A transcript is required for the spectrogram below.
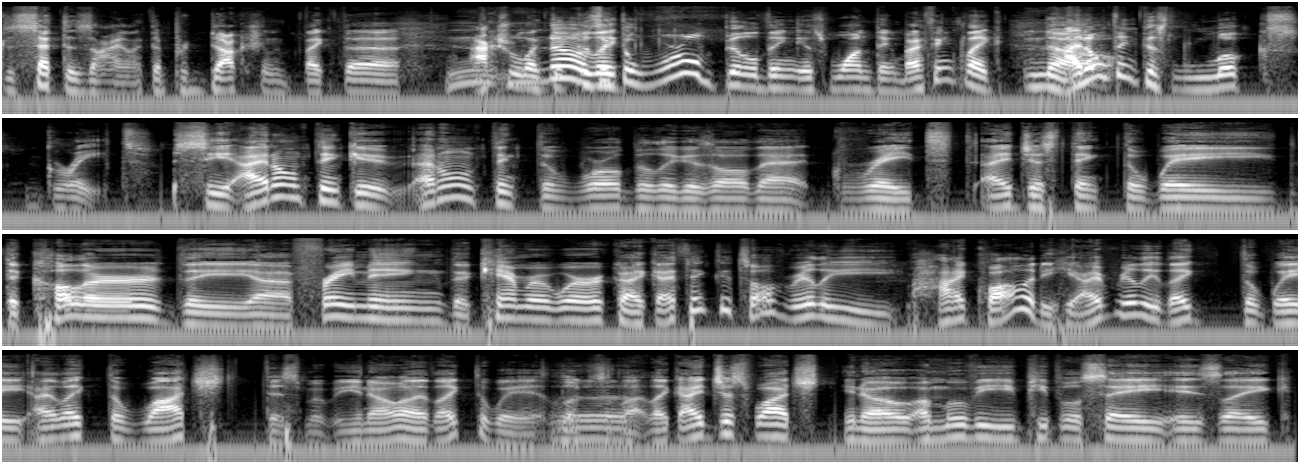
the set design, like the production, like the actual, like, no, the, like, like- the world building is one thing, but I think like No. I don't think this looks great. See, I don't think it. I don't think the world building is all that great. I just think the way the color, the uh, framing, the camera work, like I think it's all really high quality here. I really like the way I like to watch this movie. You know, I like the way it looks a uh. lot. Like I just watched, you know, a movie people say is like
